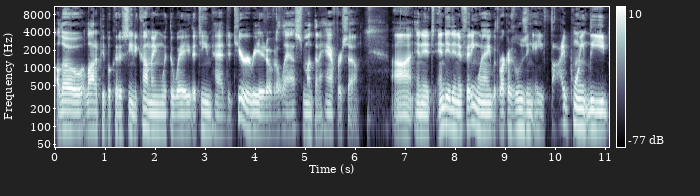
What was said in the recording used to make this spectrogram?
although a lot of people could have seen it coming with the way the team had deteriorated over the last month and a half or so. Uh, and it ended in a fitting way with Rutgers losing a five point lead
